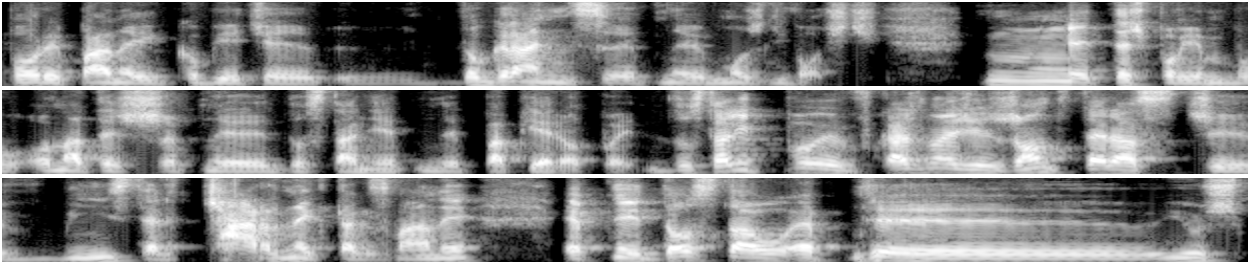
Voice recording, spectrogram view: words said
porypanej kobiecie do granic możliwości. Też powiem, bo ona też też e, dostanie papiery odpowiednie. Dostali w każdym razie rząd teraz, czy minister Czarnek tak zwany, e, dostał e, już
